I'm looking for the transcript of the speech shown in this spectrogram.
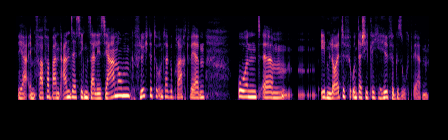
ja, im Pfarrverband ansässigen Salesianum Geflüchtete untergebracht werden und ähm, eben Leute für unterschiedliche Hilfe gesucht werden.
